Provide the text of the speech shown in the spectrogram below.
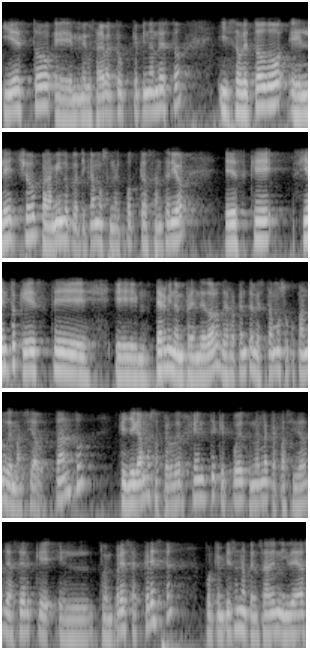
y esto eh, me gustaría ver qué, qué opinan de esto y sobre todo el hecho para mí lo platicamos en el podcast anterior es que siento que este eh, término emprendedor de repente lo estamos ocupando demasiado, tanto que llegamos a perder gente que puede tener la capacidad de hacer que el, tu empresa crezca porque empiezan a pensar en ideas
